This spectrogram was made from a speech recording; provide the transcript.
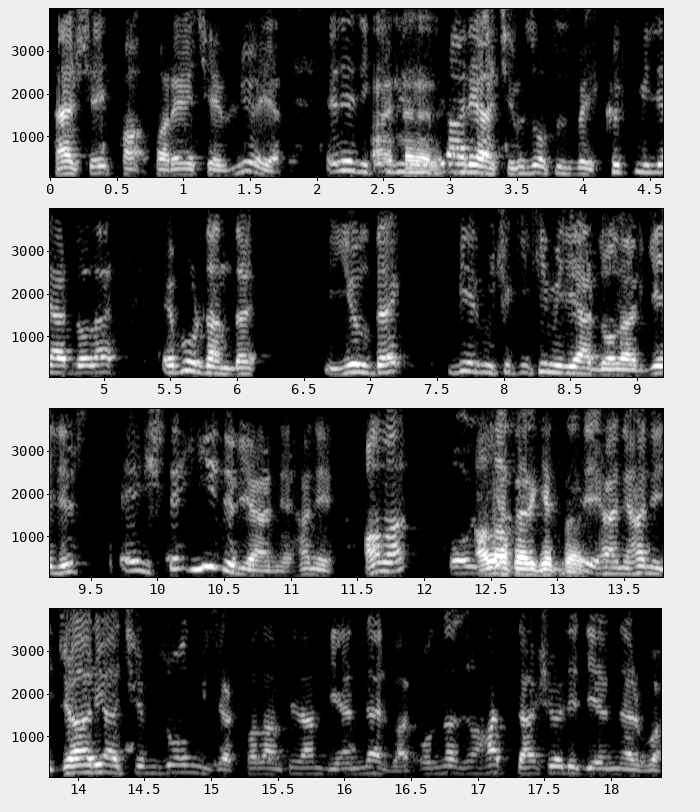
her şey pa- paraya çevriliyor ya. E dedik ki bizim cari açığımız 35-40 milyar dolar. E buradan da yılda 1,5-2 milyar dolar gelir. E işte iyidir yani. Hani ama o Allah bereket versin. hani hani cari açığımız olmayacak falan filan diyenler var. Ondan sonra hatta şöyle diyenler var.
